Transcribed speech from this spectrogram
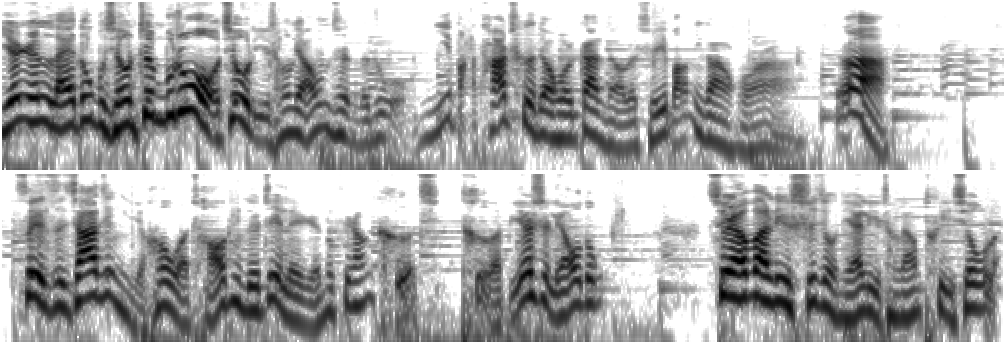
别人来都不行，镇不住，就李成梁镇得住。你把他撤掉或者干掉了，谁帮你干活啊？是吧？所以自嘉靖以后啊，朝廷对这类人都非常客气，特别是辽东。虽然万历十九年李成梁退休了，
